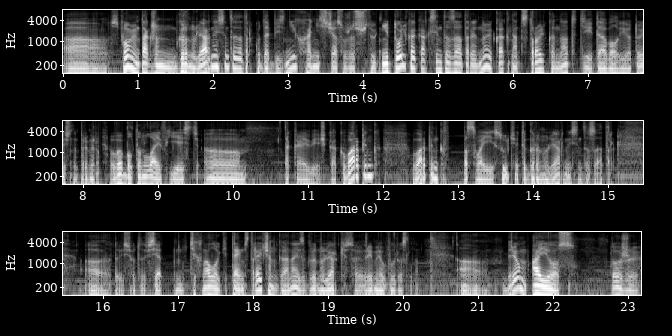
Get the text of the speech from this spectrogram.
Uh, вспомним также гранулярный синтезатор, куда без них. Они сейчас уже существуют не только как синтезаторы, но и как надстройка над DAW. То есть, например, в Ableton Live есть uh, такая вещь, как варпинг. Варпинг по своей сути это гранулярный синтезатор. Uh, то есть вот вся технология тайм-стретчинга, она из гранулярки в свое время выросла. Uh, берем iOS, тоже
